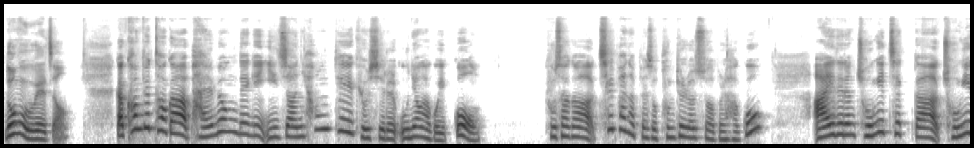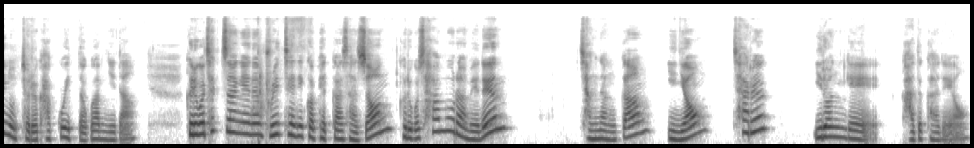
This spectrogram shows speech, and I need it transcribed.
너무 의외죠. 그러니까 컴퓨터가 발명되기 이전 형태의 교실을 운영하고 있고 교사가 칠판 앞에서 분필로 수업을 하고 아이들은 종이책과 종이 노트를 갖고 있다고 합니다. 그리고 책장에는 브리테니커 백과사전, 그리고 사물함에는 장난감, 인형, 찰흙 이런 게 가득하네요.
